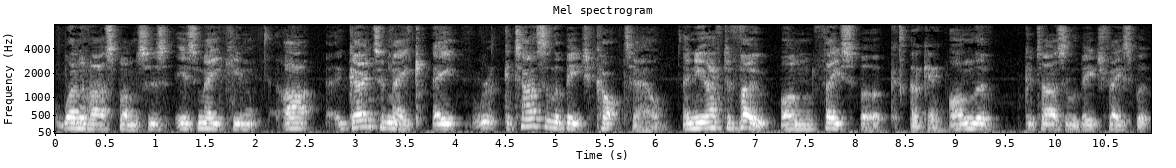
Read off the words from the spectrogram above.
one of our sponsors, is making are going to make a Guitars on the Beach cocktail, and you have to vote on Facebook Okay. on the Guitars on the Beach Facebook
